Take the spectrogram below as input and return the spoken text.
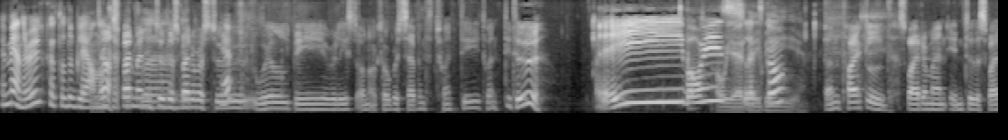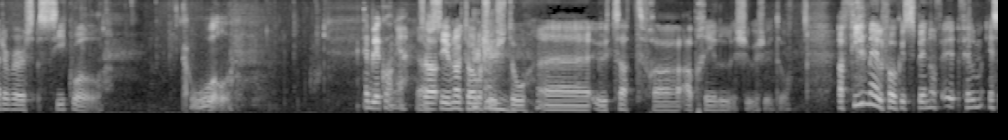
Jeg mener du ikke at det ble Ja, annonsert. Spider-Man Into the Spider-Verse 2 yeah. will be released on October 7th, 2022. Hey, boys, Oh yeah, let's baby. go. Untitled Spider-Man Into the Spider-Verse sequel. Cool. Det blir konge. Ja, 7. oktober 2022. Uh, utsatt fra april 2022. A female-focused spin-off film is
